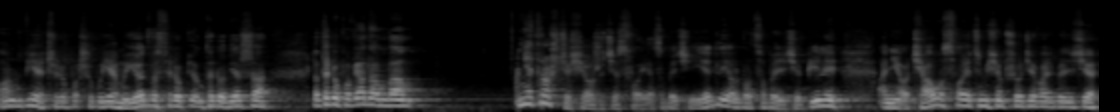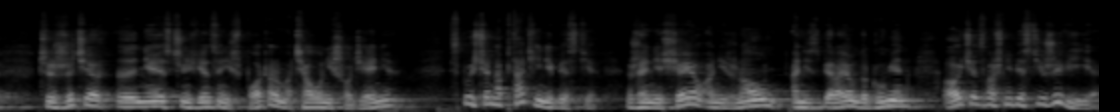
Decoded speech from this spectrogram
On wie, czego potrzebujemy. I od 25 wiersza, dlatego powiadam wam, nie troszcie się o życie swoje, co będziecie jedli albo co będziecie pili, ani o ciało swoje, czym się przyodziewać będziecie. Czy życie y, nie jest czymś więcej niż pokarm, a ciało niż odzienie? Spójrzcie na ptaki niebieskie, że nie sieją, ani żną, ani zbierają do gumien, a Ojciec Wasz niebieski żywi je.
